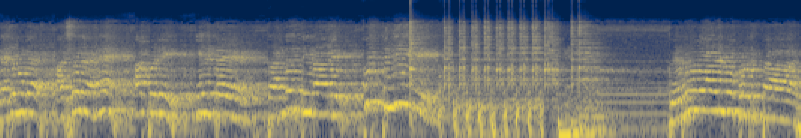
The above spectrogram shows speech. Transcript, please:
கஜமுக அசுரனை அப்படி இந்த தந்தத்தினாலே குத்தி பெருவாழ்வு கொடுத்தார்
